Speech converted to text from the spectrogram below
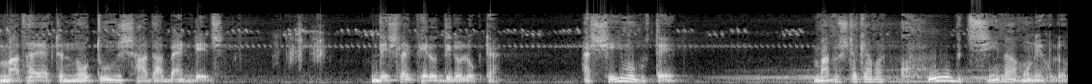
মাথায় একটা নতুন সাদা ব্যান্ডেজ। দেশলাই ফেরত দিল লোকটা। আর সেই মুহূর্তে মানুষটাকে আমার খুব চেনা মনে হলো।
